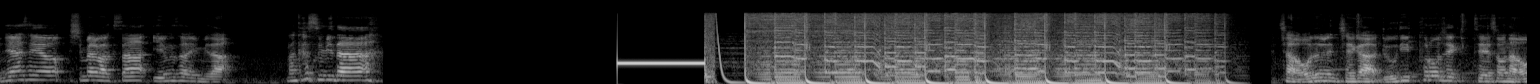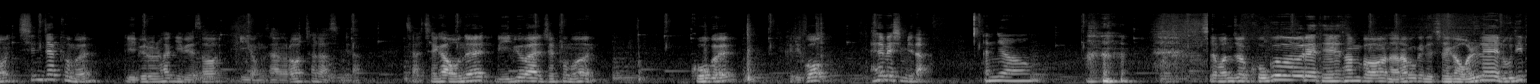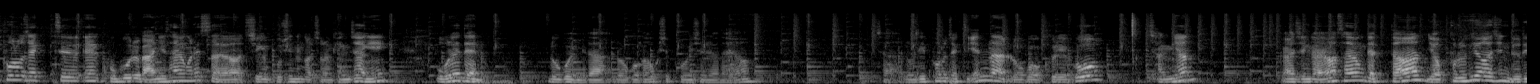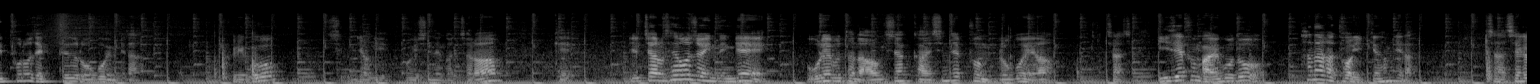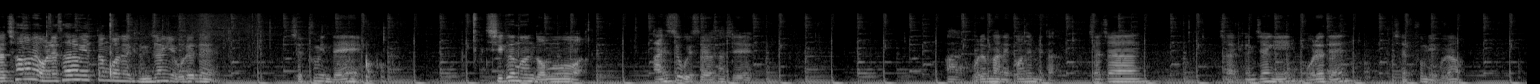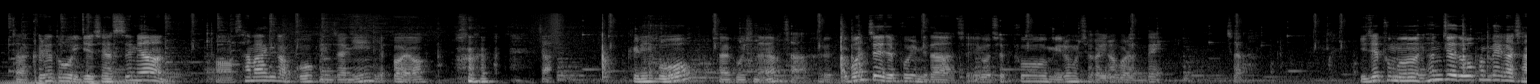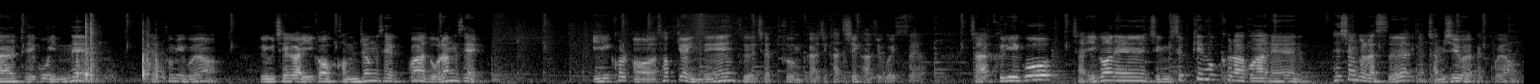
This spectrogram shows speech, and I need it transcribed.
안녕하세요. 신발 박사 이응섭입니다. 반갑습니다. 자 오늘은 제가 루디 프로젝트에서 나온 신제품을 리뷰를 하기 위해서 이 영상으로 찾아왔습니다. 자 제가 오늘 리뷰할 제품은 고글 그리고 헬멧입니다. 안녕 자, 먼저 고글에 대해서 한번 알아보겠는데 제가 원래 루디 프로젝트의 고글을 많이 사용을 했어요. 지금 보시는 것처럼 굉장히 오래된 로고입니다. 로고가 혹시 보이시려나요? 자 루디 프로젝트 옛날 로고 그리고 작년까지인가요? 사용됐던 옆으로 휘어진 루디 프로젝트 로고입니다. 그리고 지금 여기 보이시는 것처럼 이렇게 일자로 세워져 있는 게 올해부터 나오기 시작한 신제품 로고예요 자, 이 제품 말고도 하나가 더 있긴 합니다. 자, 제가 처음에 원래 사용했던 거는 굉장히 오래된 제품인데 지금은 너무 안 쓰고 있어요, 사실. 아, 오랜만에 꺼냅니다. 짜잔. 자, 굉장히 오래된 제품이고요. 자, 그래도 이게 제가 쓰면 어, 사마귀 같고 굉장히 예뻐요. 자, 그리고 잘 보이시나요? 자, 두 번째 제품입니다. 자, 이거 제품 이름을 제가 잃어버렸는데 자, 이 제품은 현재도 판매가 잘 되고 있는 제품이고요. 그리고 제가 이거 검정색과 노란색 이 콜, 어, 섞여 있는 그 제품까지 같이 가지고 있어요. 자, 그리고 자, 이거는 지금 스핀 호크라고 하는 패션 글라스 잠시 후에 뵙고요.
